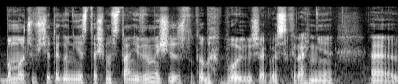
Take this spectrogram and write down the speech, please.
bo my oczywiście tego nie jesteśmy w stanie wymyślić, że to by było już jakoś skrajnie e,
